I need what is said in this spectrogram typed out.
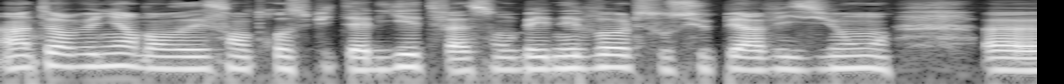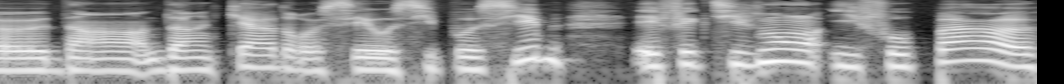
Intervenir dans des centres hospitaliers de façon bénévole sous supervision euh, d'un cadre, c'est aussi possible. Effectivement, il faut pas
